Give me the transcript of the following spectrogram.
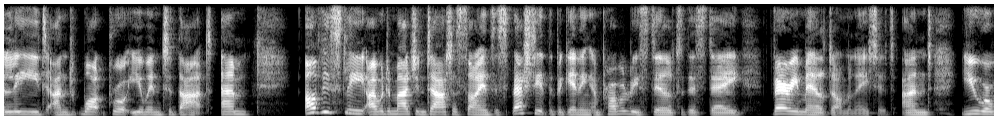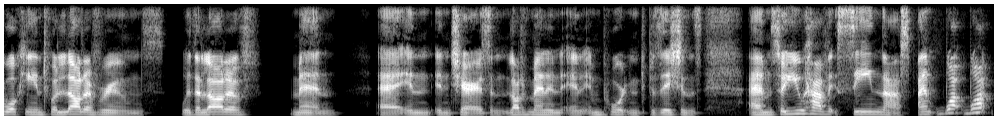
lead and what brought you into that. Um, obviously, I would imagine data science, especially at the beginning and probably still to this day, very male dominated. And you were walking into a lot of rooms with a lot of men uh, in in chairs and a lot of men in, in important positions. Um, so you have seen that. And what what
